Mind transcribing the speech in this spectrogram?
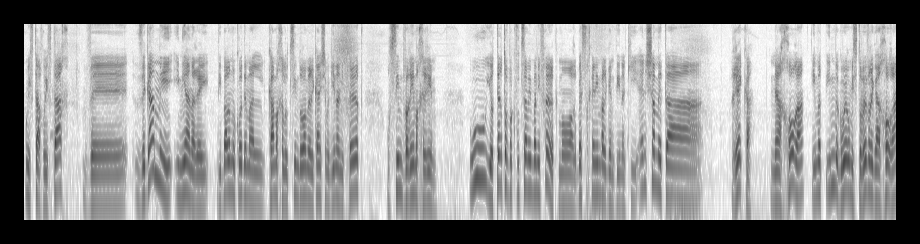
הוא יפתח, הוא יפתח, וזה גם עניין, הרי דיברנו קודם על כמה חלוצים דרום אמריקאים שמגיעים לנבחרת, עושים דברים אחרים. הוא יותר טוב בקבוצה מבנבחרת, כמו הרבה שחקנים בארגנטינה, כי אין שם את הרקע מאחורה, אם, אם אגוורו מסתובב רגע אחורה,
